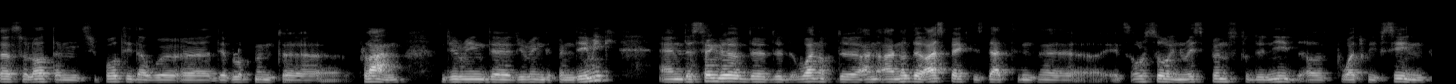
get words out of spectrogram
us a lot and supported our uh, development uh, plan during the during the pandemic. And the single, the, the one of the another aspect is that uh, it's also in response to the need of what we've seen,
